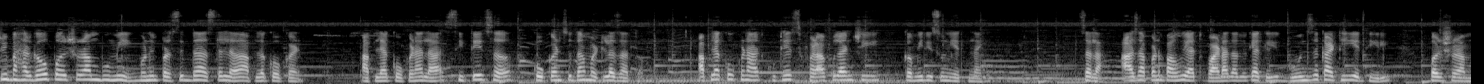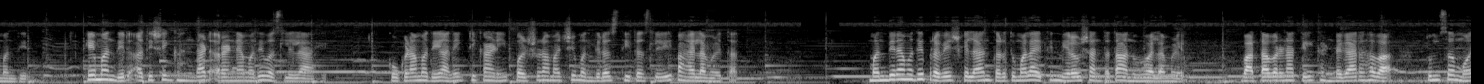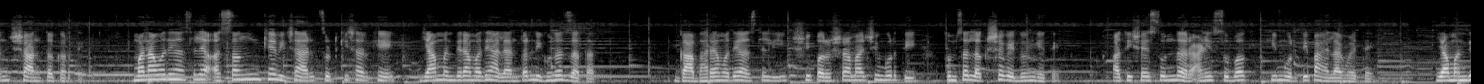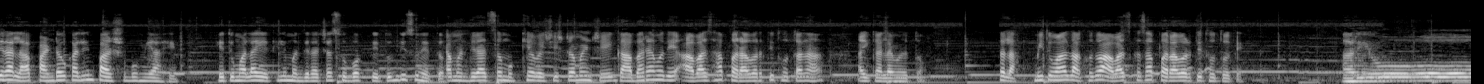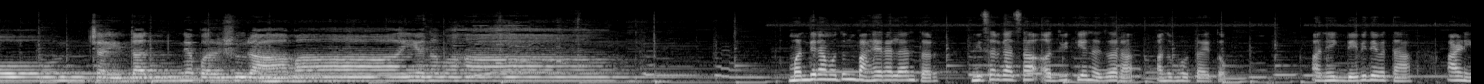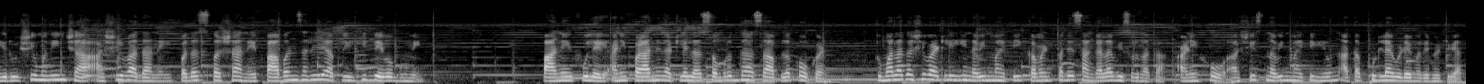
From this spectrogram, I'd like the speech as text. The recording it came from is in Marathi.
श्री भार्गव परशुराम भूमी म्हणून प्रसिद्ध असलेलं आपलं कोकण. आपल्या कोकणाला सीतेचं कोकण सुद्धा म्हटलं जातं. आपल्या कोकणात कुठेच फळाफुलांची कमी दिसून येत नाही. चला आज आपण पाहूयात वाडा तालुक्यातील गुंजकाठी येथील परशुराम मंदिर. हे मंदिर अतिशय घनदाट अरण्यामध्ये वसलेलं आहे. कोकणामध्ये अनेक ठिकाणी परशुरामाची मंदिरं स्थित असलेली पाहायला मिळतात. मंदिरामध्ये प्रवेश केल्यानंतर तुम्हाला येथे निरव शांतता अनुभवायला मिळेल. वातावरणातील थंडगार हवा तुमचं मन शांत करते. मनामध्ये असलेले असंख्य विचार चुटकीसारखे या मंदिरामध्ये आल्यानंतर निघूनच जातात. गाभाऱ्यामध्ये असलेली श्री परशुरामाची मूर्ती तुमचं लक्ष वेधून घेते. अतिशय सुंदर आणि सुबक ही मूर्ती पाहायला मिळते. या मंदिराला पांडवकालीन पार्श्वभूमी आहे. हे तुम्हाला येथील मंदिराच्या सुबकतेतून दिसून येतं. या मंदिराचं मुख्य वैशिष्ट्य म्हणजे गाभाऱ्यामध्ये आवाज हा परावर्तित होताना ऐकायला मिळतो. चला मी तुम्हाला दाखवतो आवाज कसा परावर्तित होतो ते. हरि चैतन्य परशुरामाय मंदिरामधून बाहेर आल्यानंतर निसर्गाचा अद्वितीय नजारा अनुभवता येतो. अनेक देवी देवता आणि ऋषीमुनींच्या आशीर्वादाने पदस्पर्शाने पावन झालेली आपली ही देवभूमी. पाने फुले आणि फळांनी नटलेलं समृद्ध असं आपलं कोकण. तुम्हाला कशी वाटली ही नवीन माहिती कमेंटमध्ये सांगायला विसरू नका. आणि हो अशीच नवीन माहिती घेऊन आता पुढल्या व्हिडिओमध्ये भेटूयात.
